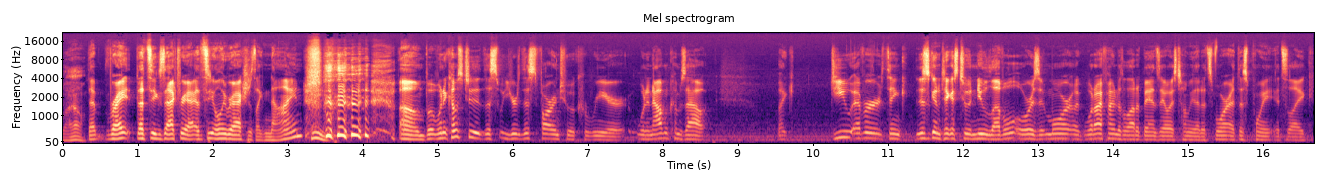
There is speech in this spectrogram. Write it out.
Wow. That right? That's the exact reaction. That's the only reaction. It's like nine. um, but when it comes to this, you're this far into a career. When an album comes out, like, do you ever think this is going to take us to a new level, or is it more like what I find with a lot of bands? They always tell me that it's more at this point. It's like.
